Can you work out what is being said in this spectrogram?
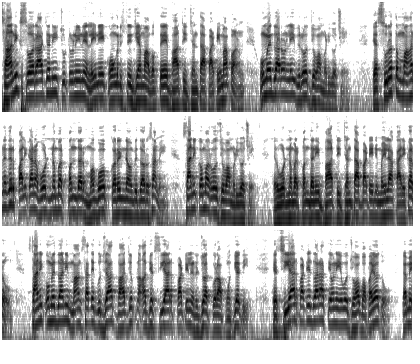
સ્થાનિક સ્વરાજ્યની ચૂંટણીને લઈને કોંગ્રેસની જેમ આ વખતે ભારતીય જનતા પાર્ટીમાં પણ ઉમેદવારોને લઈ વિરોધ જોવા મળ્યો છે. ત્યાં સુરત મહાનગરપાલિકાના વોર્ડ નંબર પંદર મગોબ કરંજના ઉમેદવારો સામે સ્થાનિકોમાં રોષ જોવા મળ્યો છે. ત્યારે વોર્ડ નંબર પંદરની ભારતીય જનતા પાર્ટીની મહિલા કાર્યકરો સ્થાનિક ઉમેદવારની માંગ સાથે ગુજરાત ભાજપના અધ્યક્ષ સી આર પાટીલને રજૂઆત કરવા પહોંચી હતી. ત્યારે સી આર પાટીલ દ્વારા તેઓને એવો જવાબ અપાયો હતો કે અમે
